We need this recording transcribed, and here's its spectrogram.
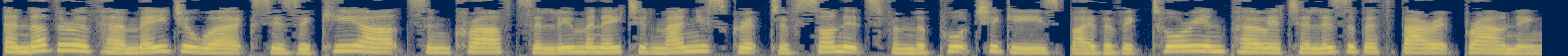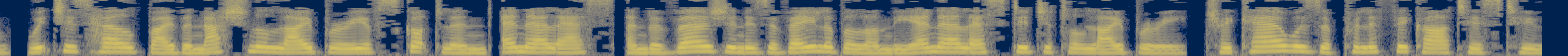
Another of her major works is a Key Arts and Crafts illuminated manuscript of sonnets from the Portuguese by the Victorian poet Elizabeth Barrett Browning, which is held by the National Library of Scotland (NLS), and a version is available on the NLS Digital Library. Traquair was a prolific artist who,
